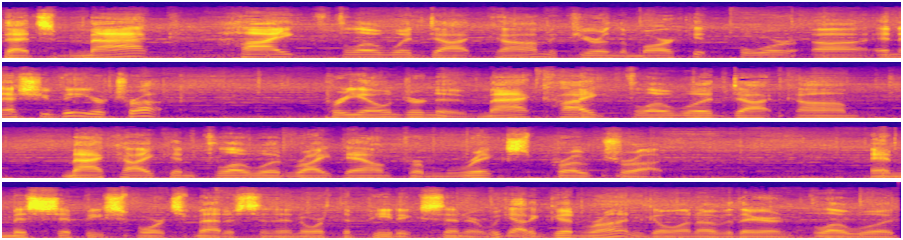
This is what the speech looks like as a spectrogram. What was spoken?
That's MacHikeFlowwood.com if you're in the market for uh, an SUV or truck, pre owned or new. MacHikeFlowwood.com. Mac Haik and Flowood right down from Rick's Pro Truck and Mississippi Sports Medicine and Orthopedic Center. We got a good run going over there in Flowood.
